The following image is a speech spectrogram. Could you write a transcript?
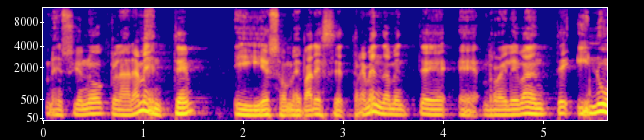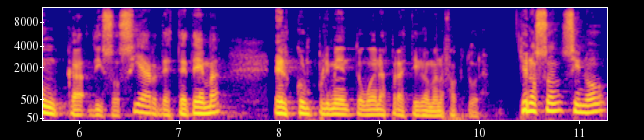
mencionó claramente y eso me parece tremendamente eh, relevante y nunca disociar de este tema el cumplimiento de buenas prácticas de manufactura, que no son sino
